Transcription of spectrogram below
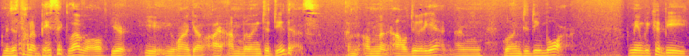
I mean, just on a basic level, you're, you, you want to go, I, am willing to do this. I'm, I'm, I'll do it again. I'm willing to do more. I mean, we could be,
